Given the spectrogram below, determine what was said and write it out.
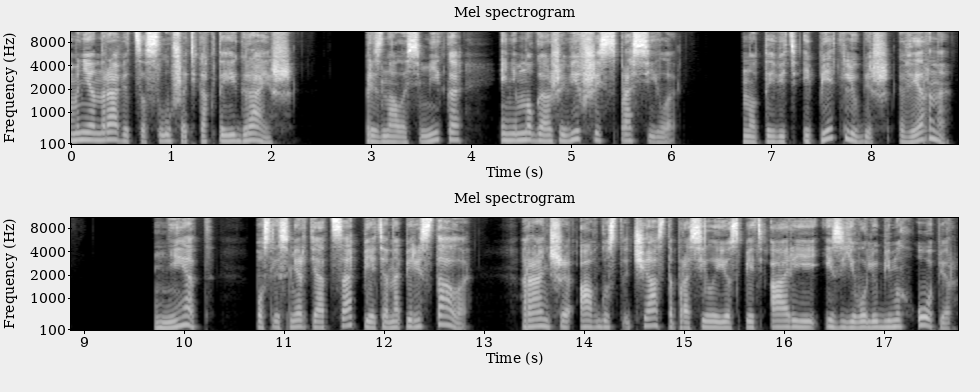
мне нравится слушать, как ты играешь», призналась Мика и, немного оживившись, спросила. «Но ты ведь и петь любишь, верно?» «Нет. После смерти отца петь она перестала. Раньше Август часто просил ее спеть арии из его любимых опер,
